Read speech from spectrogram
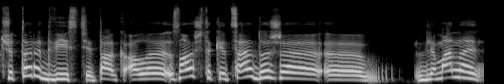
4200, так, але знову ж таки, це дуже. Е, для мене,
